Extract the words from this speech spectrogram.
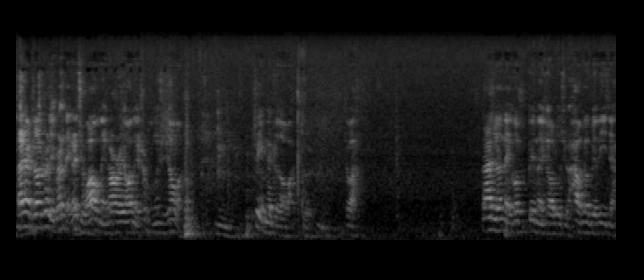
大家知道这里边哪个九八五，哪个二幺幺，哪是普通学校吧？嗯，这应该知道吧？对，对吧？大家觉得哪个被哪学校录取？还有没有别的意见？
